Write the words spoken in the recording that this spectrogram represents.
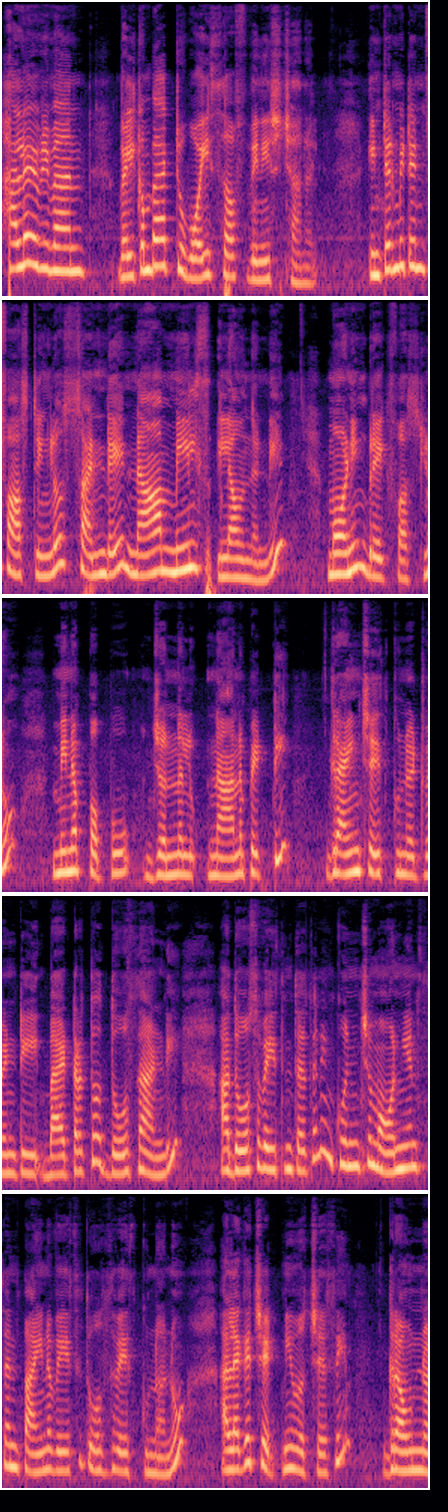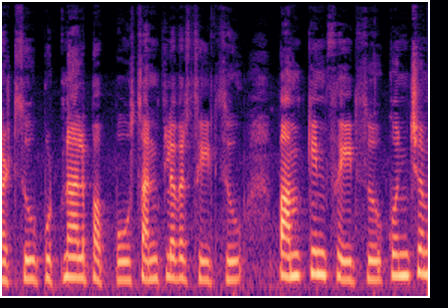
Hello everyone welcome back to voice of Vineesh channel intermediate ఫాస్టింగ్లో సండే నా మీల్స్ ఇలా ఉందండి. మార్నింగ్ బ్రేక్ఫాస్ట్లో మినప్పప్పు జొన్నలు నానపెట్టి గ్రైండ్ చేసుకున్నటువంటి బ్యాటర్తో దోశ అండి. ఆ దోశ వేసిన తర్వాత నేను కొంచెం ఆనియన్స్ అండ్ పైన వేసి దోశ వేసుకున్నాను. అలాగే చట్నీ వచ్చేసి గ్రౌండ్ నట్స్ పుట్నాల పప్పు సన్ఫ్లవర్ సీడ్స్ పంకిన్ సీడ్స్ కొంచెం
